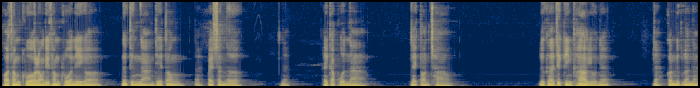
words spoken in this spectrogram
พอทำครัวระหว่างที่ทำครัวนี่ก็นึกถึงงานที่ต้องไปเสนอนะให้กับหัวหน้าในตอนเช้า หรือขณะที่กินข้าวอยู่เนี่ยนะก็นึกแล้วนะ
